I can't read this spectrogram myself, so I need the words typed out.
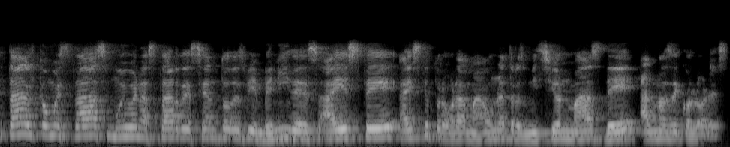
tal? ¿Cómo estás? Muy buenas tardes, sean todos bienvenidos a este, a este programa, a una transmisión más de Almas de Colores.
